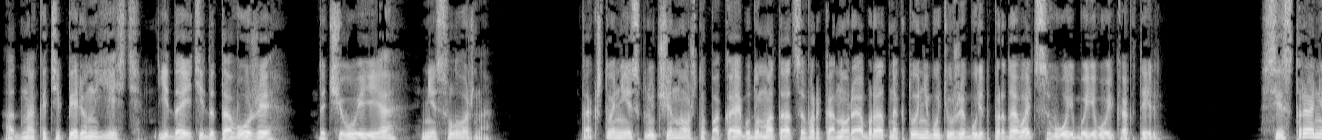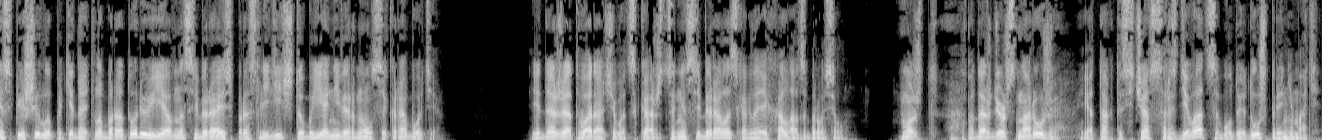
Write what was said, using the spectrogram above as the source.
Однако теперь он есть, и дойти до того же, до чего и я, несложно. Так что не исключено, что пока я буду мотаться в Арканор и обратно, кто-нибудь уже будет продавать свой боевой коктейль. Сестра не спешила покидать лабораторию, явно собираясь проследить, чтобы я не вернулся к работе. И даже отворачиваться, кажется, не собиралась, когда я халат сбросил. «Может, подождешь снаружи? Я так-то сейчас раздеваться буду и душ принимать»,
